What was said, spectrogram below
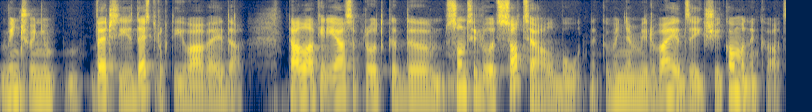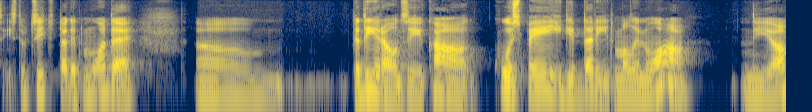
viņš viņu versijas destruktīvā veidā. Tālāk ir jāsaprot, ka uh, suns ir ļoti sociāla būtne, ka viņam ir vajadzīga šī komunikācija. Starp citu, tagad modē, uh, kad ieraudzīju, kā, ko spējīgi ir darīt Malinoā, ja,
